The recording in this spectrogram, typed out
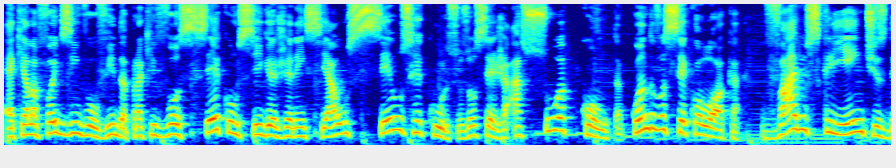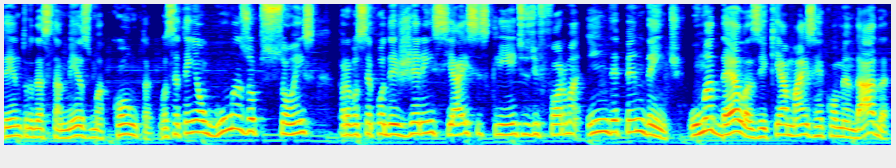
é que ela foi desenvolvida para que você consiga gerenciar os seus recursos, ou seja, a sua conta. Quando você coloca vários clientes dentro desta mesma conta, você tem algumas opções para você poder gerenciar esses clientes de forma independente. Uma delas, e que é a mais recomendada,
